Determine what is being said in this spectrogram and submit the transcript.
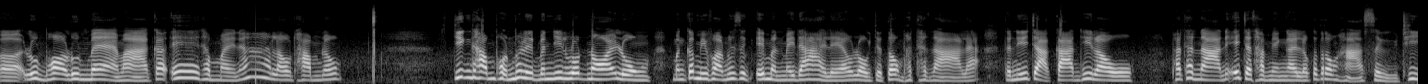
ออรุ่นพ่อรุ่นแม่มาก็ เอ๊ะทำไมนะเราทำแล้ว ยิ่งทำผลผลิตมันยิ่งลดน้อยลง มันก็มีความรู้สึกเอ๊ะมันไม่ได้แล้ว เราจะต้องพัฒนาแล้วแต่นี้จากการที่เรา พัฒนานี่จะทำยังไงเราก็ต้องหาสื่อที่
